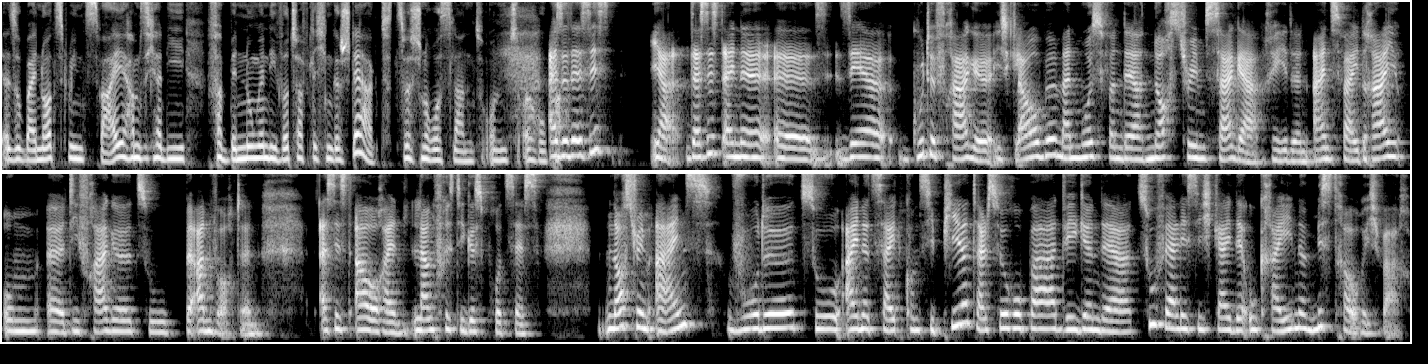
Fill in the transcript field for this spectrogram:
also bei Nord Stream 2 haben sich ja die Verbindungen, die wirtschaftlichen gestärkt zwischen Russland und Europa. Also das ist, ja, das ist eine äh, sehr gute Frage. Ich glaube, man muss von der Nord Stream Saga reden, 1, 2, 3, um äh, die Frage zu beantworten. Es ist auch ein langfristiges Prozess. Nord Stream 1 wurde zu einer Zeit konzipiert, als Europa wegen der Zuverlässigkeit der Ukraine misstrauisch war.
